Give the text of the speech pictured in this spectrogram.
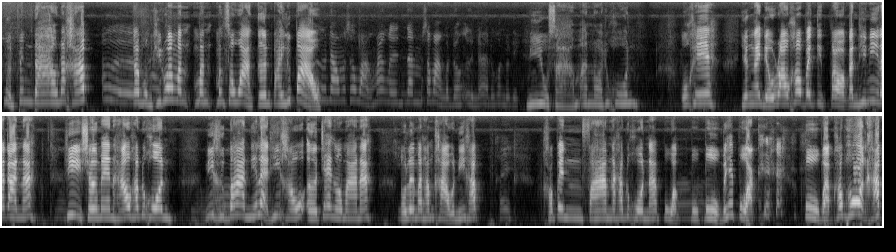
เหมือนเป็นดาวนะครับ เออแต่ผมคิดว่ามันมันมันสว่างเกินไปหรือเปล่า คือดาวมันสว่างมากเลยดันมันสว่างกว่าดวงอื่นด้วยอะทุกคนดูดิมีอยู่สามอันหน่อยทุกคน โอเค ยังไงเดี๋ยวเราเข้าไปติดต่อกันที่นี่แล้วกันนะ ที่เชอร์แมนเฮาส์ครับทุกคน นี่คือบ้านนี้แหละที่เขาเออแจ้งเรามานะ เราเลยมาทำข่าววันนี้ครับเฮ้ยเขาเป็นฟาร์มนะครับ ทุกคนนะปลูกปลูกปลูกไม่ใช่ปลวกปลูกแบบข้าวโพดครับ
